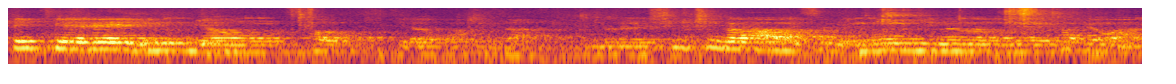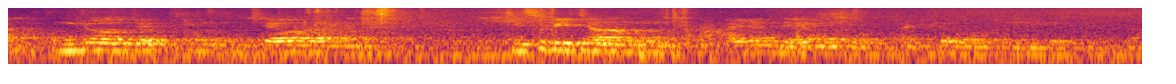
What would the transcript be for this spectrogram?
KTL의 윤명석이라고 합니다. 오늘 심층강학에서 인공지능을 활용한 공조 제품 제어라는 기술 이전 관련 내용을 발표드리겠습니다.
